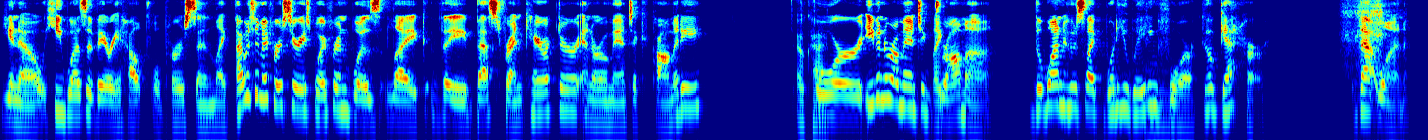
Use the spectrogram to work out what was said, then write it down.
You know, he was a very helpful person. Like, I would say my first serious boyfriend was like the best friend character in a romantic comedy Okay. or even a romantic Like- drama. The one who's like, What are you waiting Mm. for? Go get her. That one.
